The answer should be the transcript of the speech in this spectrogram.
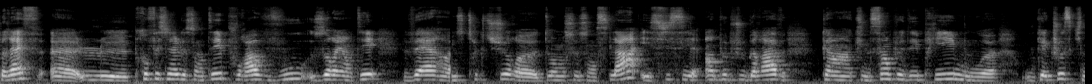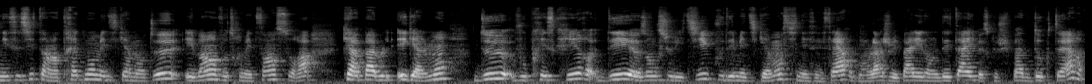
Bref, euh, le professionnel de santé pourra vous orienter vers une structure euh, dans ce sens-là. Et si c'est un peu plus grave qu'une simple déprime ou, euh, ou, quelque chose qui nécessite un traitement médicamenteux, et eh ben, votre médecin sera capable également de vous prescrire des anxiolytiques ou des médicaments si nécessaire. Bon là, je vais pas aller dans le détail parce que je suis pas docteur,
